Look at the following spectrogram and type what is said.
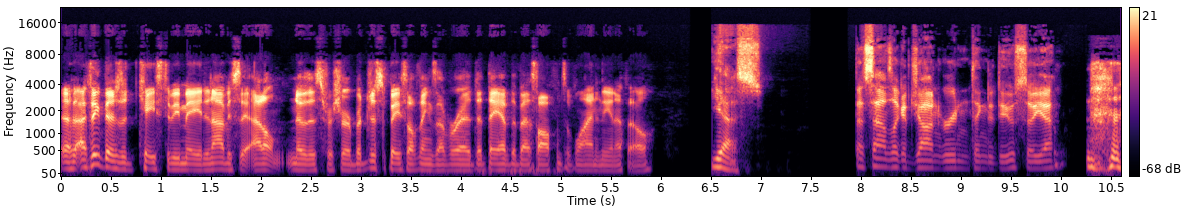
I think there's a case to be made, and obviously I don't know this for sure, but just based off things I've read, that they have the best offensive line in the NFL. Yes, that sounds like a Jon Gruden thing to do. So yeah,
